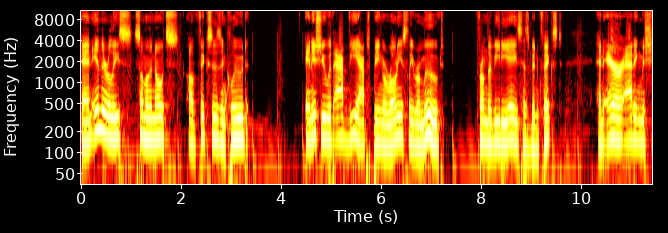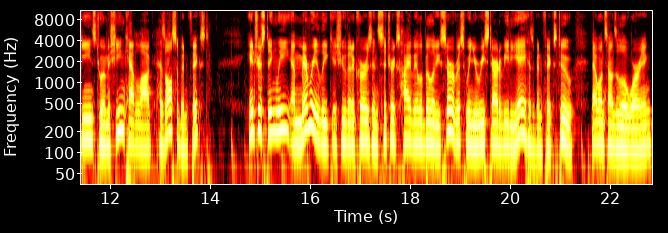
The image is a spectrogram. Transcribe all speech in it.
And in the release, some of the notes of fixes include an issue with App-V apps being erroneously removed from the VDAs has been fixed. An error adding machines to a machine catalog has also been fixed. Interestingly, a memory leak issue that occurs in Citrix High Availability Service when you restart a VDA has been fixed too. That one sounds a little worrying.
